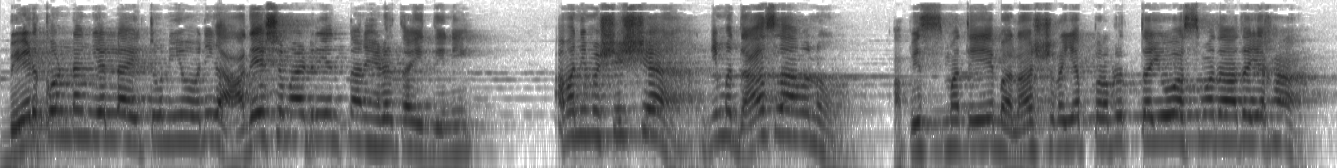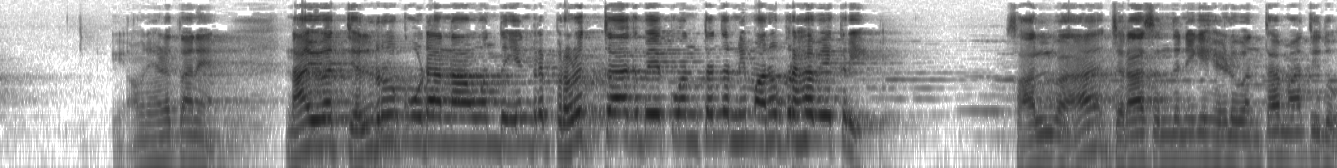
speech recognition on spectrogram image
ಬೇಡ್ಕೊಂಡಂಗೆಲ್ಲ ಆಯ್ತು, ನೀವು ಅವನಿಗೆ ಆದೇಶ ಮಾಡ್ರಿ ಅಂತ ನಾನು ಹೇಳ್ತಾ ಇದ್ದೀನಿ. ಅವ ನಿಮ್ಮ ಶಿಷ್ಯ, ನಿಮ್ಮ ದಾಸ ಅವನು. ಅಪಿಸ್ಮತೆ ಬಲಾಶ್ರಯ ಪ್ರವೃತ್ತಯೋ ಅಸ್ಮದಾದಯ. ಅವನು ಹೇಳ್ತಾನೆ, ನಾವಿವತ್ತೆಲ್ಲರೂ ಕೂಡ ನಾವು ಒಂದು ಏನ್ರೆ ಪ್ರವೃತ್ತ ಆಗಬೇಕು ಅಂತಂದ್ರೆ ನಿಮ್ಮ ಅನುಗ್ರಹ ಬೇಕ್ರಿ. ಸಾಲ್ವ ಜರಾಸಂದನಿಗೆ ಹೇಳುವಂತ ಮಾತಿದು.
